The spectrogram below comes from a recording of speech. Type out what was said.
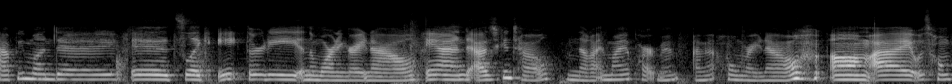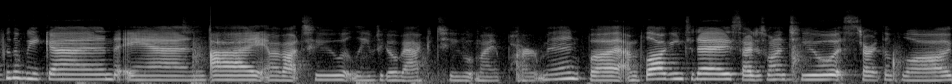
happy monday. It's like 8:30 in the morning right now and as you can tell not in my apartment. I'm at home right now. Um i was home for the weekend and i am about to leave to go back to my apartment but i'm vlogging today so i just wanted to start the vlog.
